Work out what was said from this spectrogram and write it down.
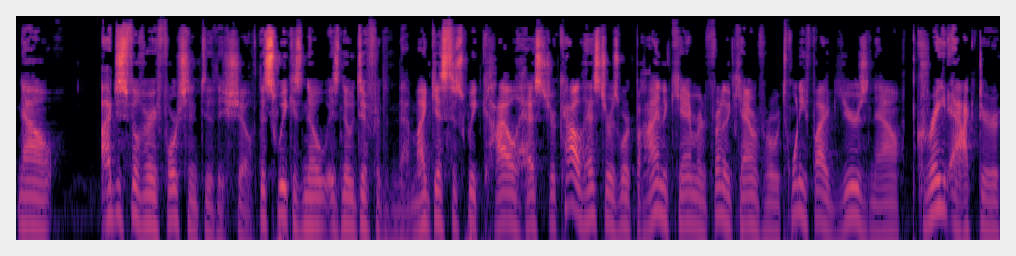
Now, I just feel very fortunate to do this show. This week is no is no different than that. My guest this week, Kyle Hester. Kyle Hester has worked behind the camera, in front of the camera for over 25 years now. Great actor,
